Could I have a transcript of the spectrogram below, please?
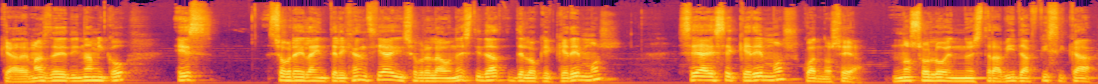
que además de dinámico es sobre la inteligencia y sobre la honestidad de lo que queremos, sea ese queremos cuando sea, no solo en nuestra vida física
